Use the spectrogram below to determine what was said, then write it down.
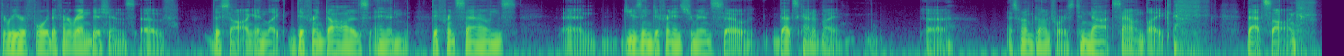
three or four different renditions of the song and like different DAWs and different sounds and using different instruments. So that's kind of my, uh, that's what I'm going for is to not sound like that song.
